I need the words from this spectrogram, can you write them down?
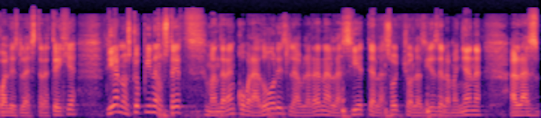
cuál es la estrategia. Díganos, ¿qué opina usted? ¿Mandarán cobradores? ¿Le hablarán a las 7, a las 8, a las 10 de la mañana, a las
